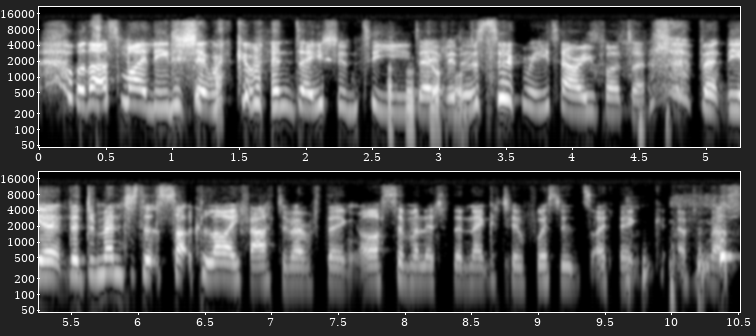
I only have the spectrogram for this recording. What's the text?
well, that's my leadership recommendation to you, oh, David, is to read Harry Potter. But the uh, the Dementors that suck life out of everything are similar to the negative wizards. I think. I think that's,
